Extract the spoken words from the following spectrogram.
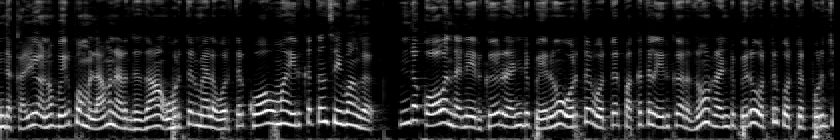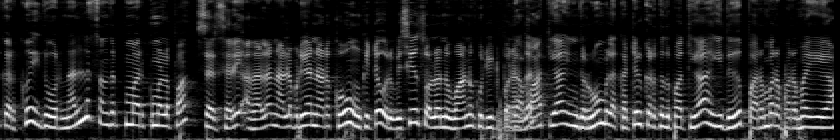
இந்த கல்யாணம் விருப்பம் இல்லாமல் நடந்ததுதான் ஒருத்தர் மேலே ஒருத்தர் கோவமாக இருக்கத்தான் செய்வாங்க. இந்த கோவம் தானே இருக்கு ரெண்டு பேரும் ஒருத்தர் ஒருத்தர் பக்கத்தில் இருக்கிறதும் ரெண்டு பேரும் ஒருத்தருக்கு ஒருத்தர் புரிஞ்சுக்கிறதுக்கும் இது ஒரு நல்ல சந்தர்ப்பமாக இருக்குமல்லப்பா. சரி சரி. அதெல்லாம் நல்லபடியாக நடக்கும். உங்ககிட்ட ஒரு விஷயம் சொல்லணும் வான்னு கூட்டிட்டு போறாங்க. பாத்தியா இந்த ரூம்ல கட்டில் கிடக்குது பாத்தியா? இது பரம்பரை பரம்பரையா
